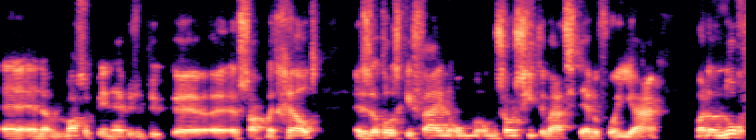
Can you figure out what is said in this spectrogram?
Uh, en een Mazepin hebben ze natuurlijk uh, een zak met geld. En het is ook wel eens een keer fijn om, om zo'n situatie te hebben voor een jaar. Maar dan nog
